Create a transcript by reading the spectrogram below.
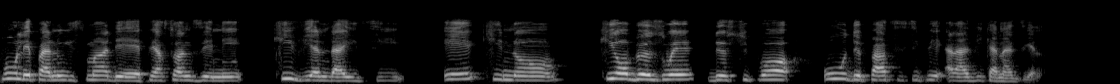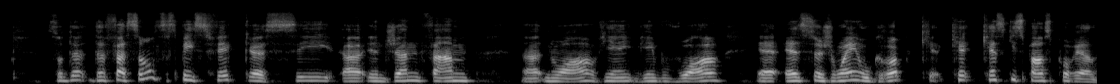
pour l'épanouissement des personnes aînées qui viennent d'Haïti et qui, qui ont besoin de support ou de participer à la vie canadienne. de, façon spécifique, euh, si euh, une jeune femme euh, noire vient, vient vous voir, elle se joint au groupe, qu'est-ce qui se passe pour elle?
